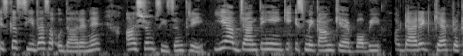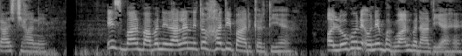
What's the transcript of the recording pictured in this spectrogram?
इसका सीधा सा उदाहरण है आश्रम सीज़न थ्री ये आप जानते हैं कि इसमें काम किया है बॉबी और डायरेक्ट किया है प्रकाश झा ने। इस बार बाबा निराला ने तो हद ही पार कर दी है, और लोगों ने उन्हें भगवान बना दिया है।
